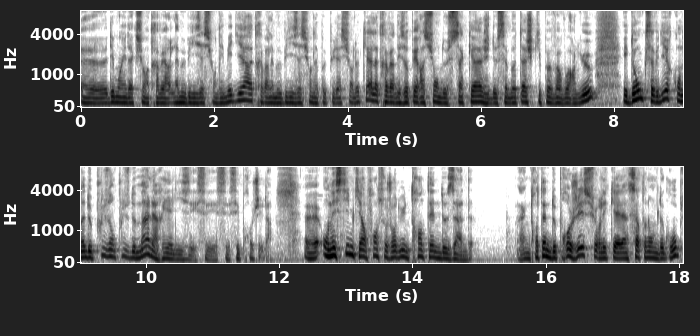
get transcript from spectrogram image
Euh, des moyens d'action à travers la mobilisation des médias, à travers la mobilisation de la population locale, à travers des opérations de saccage et de sabotage qui peuvent avoir lieu. Et donc, ça veut dire qu'on a de plus en plus de mal à réaliser ces, projets-là. Euh, on estime qu'il y a en France aujourd'hui une trentaine de ZAD une trentaine de projets sur lesquels un certain nombre de groupes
